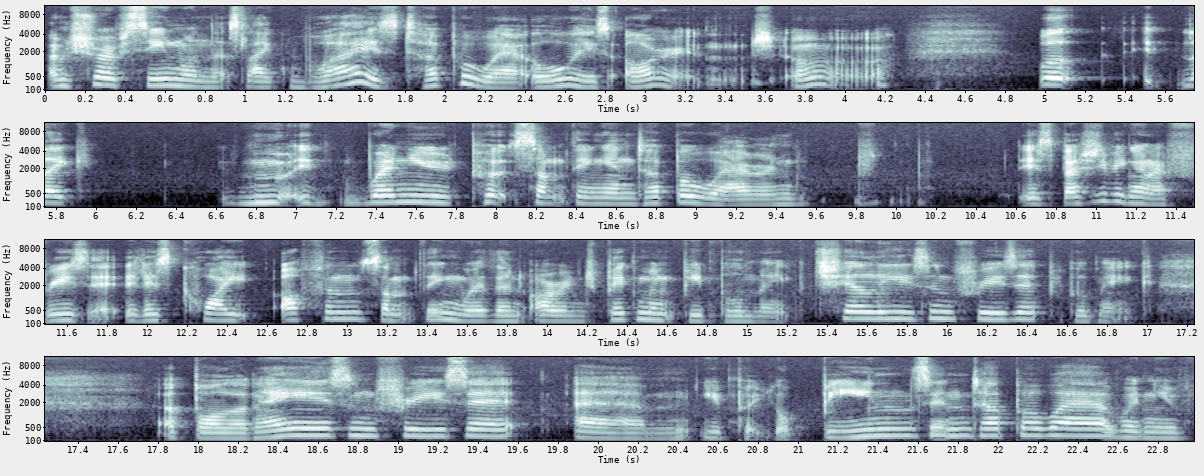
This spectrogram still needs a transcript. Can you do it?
I'm sure I've seen one that's like, why is Tupperware always orange? Oh, well, it, like m- when you put something in Tupperware and especially if you're going to freeze it, it is quite often something with an orange pigment. People make chilies and freeze it. People make a bolognese and freeze it. Um, you put your beans in Tupperware when you've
